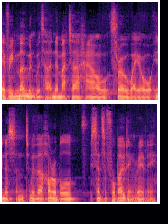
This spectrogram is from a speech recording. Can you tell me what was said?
every moment with her, no matter how throwaway or innocent, with a horrible sense of foreboding, really.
